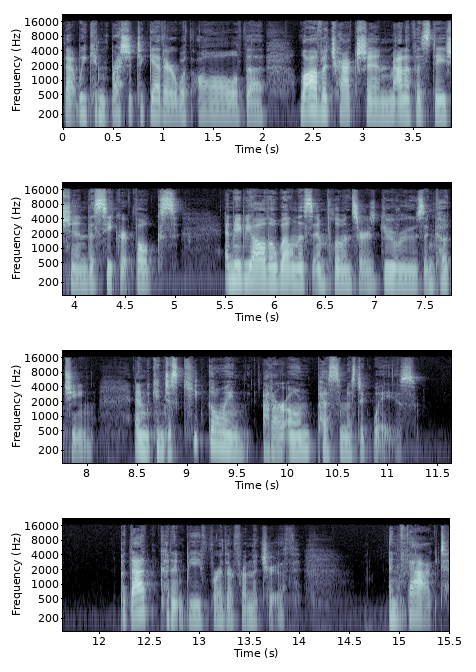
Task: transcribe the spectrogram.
that we can brush it together with all of the law of attraction, manifestation, the secret folks, and maybe all the wellness influencers, gurus, and coaching, and we can just keep going at our own pessimistic ways. But that couldn't be further from the truth. In fact,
